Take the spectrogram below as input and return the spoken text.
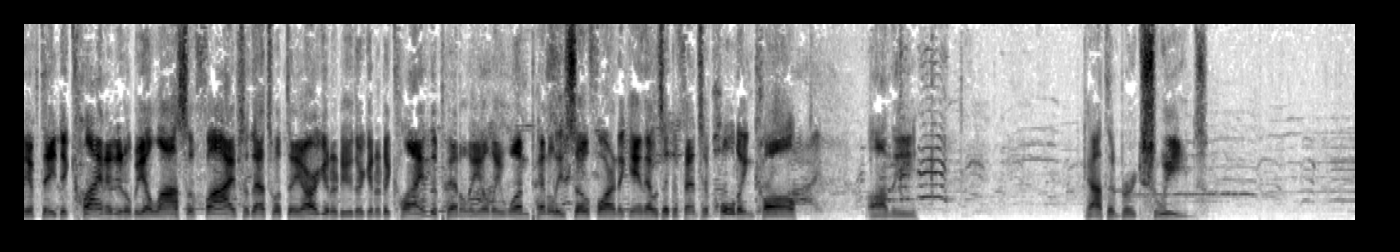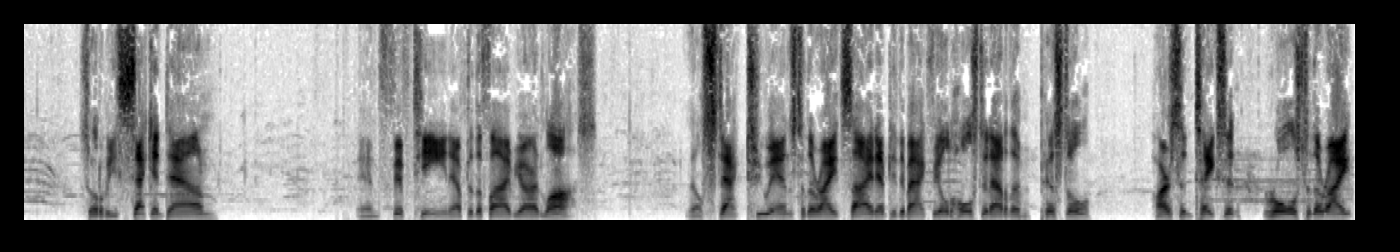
if they decline it, it'll be a loss of five. So that's what they are going to do. They're going to decline the penalty. Only one penalty so far in the game. That was a defensive holding call on the Gothenburg Swedes. So it'll be second down and 15 after the five yard loss. They'll stack two ends to the right side, empty the backfield. Holston out of the pistol. Harson takes it, rolls to the right,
